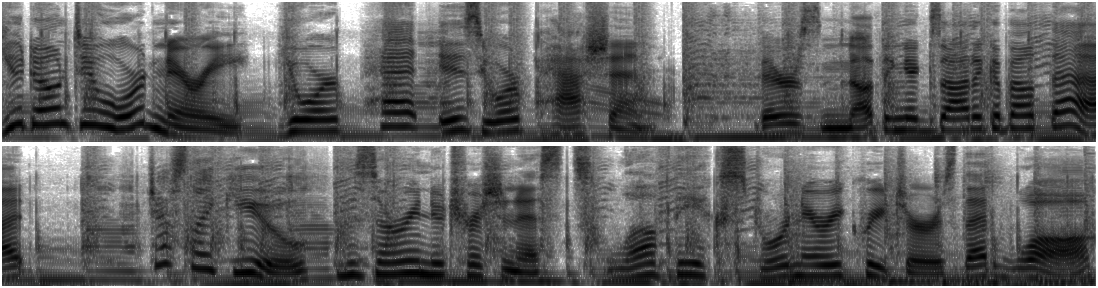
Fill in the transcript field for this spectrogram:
You don't do ordinary. Your pet is your passion. There's nothing exotic about that. Just like you, Mazuri nutritionists love the extraordinary creatures that walk,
